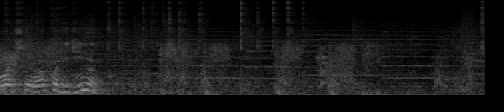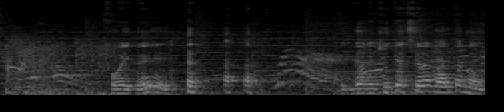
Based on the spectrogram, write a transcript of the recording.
Pô, tirou uma corridinha. Foi, ganhei. garantiu o terceiro agora também.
